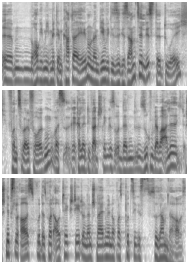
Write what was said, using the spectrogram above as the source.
ähm, hocke ich mich mit dem Cutter hin und dann gehen wir diese gesamte Liste durch von zwölf Folgen, was relativ anstrengend ist. Und dann suchen wir aber alle Schnipsel raus, wo das Wort Outtake steht und dann schneiden wir noch was Putziges zusammen daraus.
